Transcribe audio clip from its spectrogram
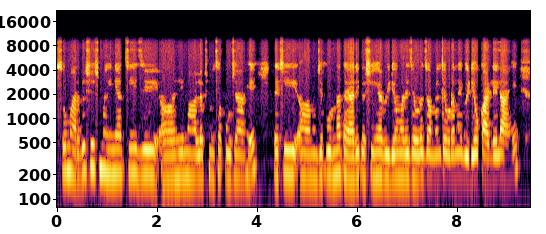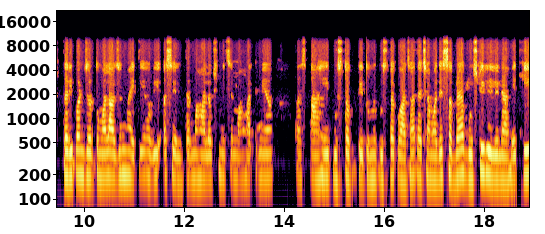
सो मार्गशीर्ष महिन्याची जी हे महालक्ष्मीचा पूजा आहे त्याची म्हणजे पूर्ण तयारी कशी ह्या व्हिडिओमध्ये जेवढं जमेल तेवढं मी व्हिडिओ काढलेला आहे. तरी पण जर तुम्हाला अजून माहिती हवी असेल तर महालक्ष्मीचे महात्म्य आहे पुस्तक ते तुम्ही पुस्तक वाचा. त्याच्यामध्ये सगळ्या गोष्टी लिहिलेल्या आहेत की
